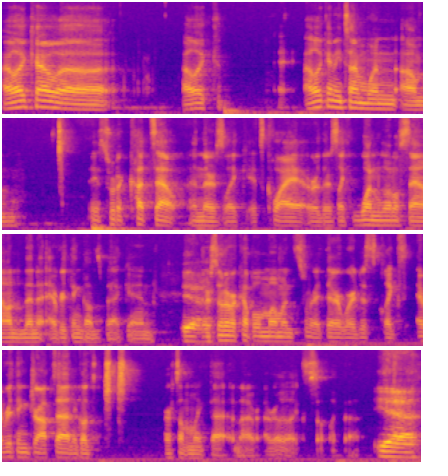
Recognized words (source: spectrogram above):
I like how uh, I like I like anytime when um, it sort of cuts out and there's like it's quiet or there's like one little sound and then everything comes back in. Yeah. There's sort of a couple moments right there where just like everything drops out and it goes or something like that, and I, I really like stuff like that. Yeah,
